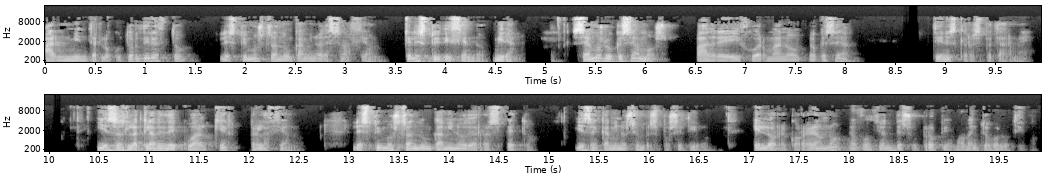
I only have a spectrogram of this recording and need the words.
al mi interlocutor directo le estoy mostrando un camino de sanación. ¿Qué le estoy diciendo? Mira, seamos lo que seamos, padre, hijo, hermano, lo que sea, tienes que respetarme. Y esa es la clave de cualquier relación. Le estoy mostrando un camino de respeto. Y ese camino siempre es positivo. Él lo recorrerá o no en función de su propio momento evolutivo.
